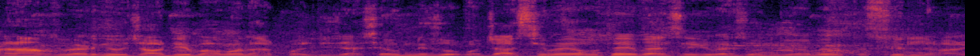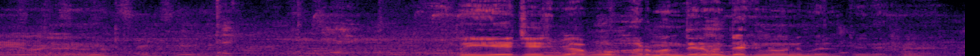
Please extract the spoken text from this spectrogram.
आराम से बैठ के विचार दिए बाबा नागपाल जी। जैसे उन्नीस सौ पचासी में वो थे, वैसे कि वैसे उनकी वहाँ पे तस्वीर लगा गई है। तो ये चीज़ भी आपको हर मंदिर में देखने को नहीं मिलती, देखें।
